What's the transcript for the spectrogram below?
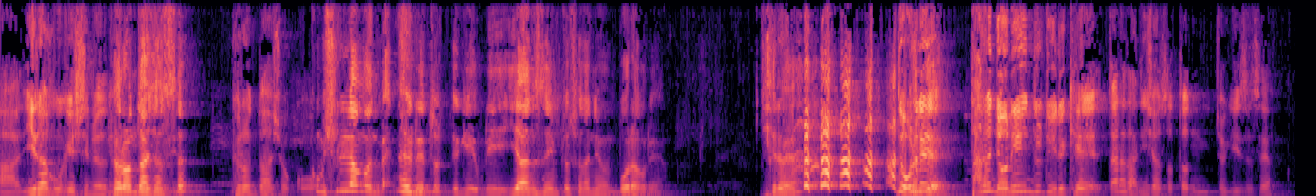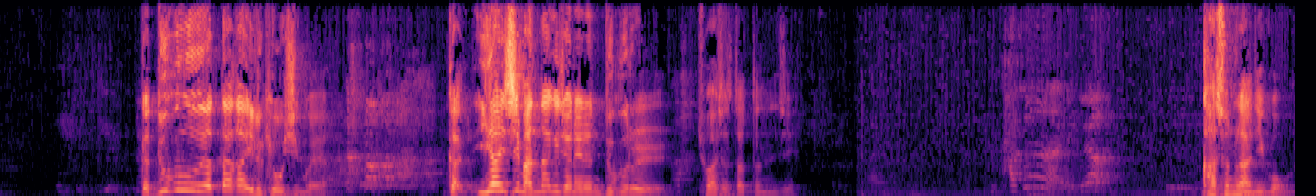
아 일하고 계시는 결혼도 하셨어요? 결혼도 하셨고 그럼 신랑은 맨날 우리 또 여기 우리 이한 스님 쫓아다니면 뭐라 그래요? 싫어요? 근데 원래 근데- 다른 연예인들도 이렇게 따라다니셨었던 적이 있으세요? 그러니까 누구였다가 이렇게 오신 거예요. 그러니까 이한 씨 만나기 전에는 누구를 좋아하셨었던지. 가수는 아니고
